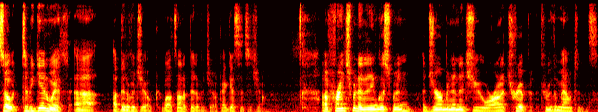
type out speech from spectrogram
So, to begin with, uh, a bit of a joke. Well, it's not a bit of a joke. I guess it's a joke. A Frenchman and an Englishman, a German and a Jew, are on a trip through the mountains.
